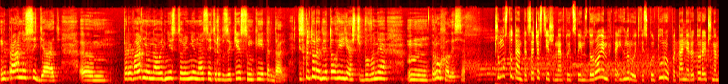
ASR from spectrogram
неправильно сидять. е, Переважно на одній стороні носять рюкзаки, сумки і так далі. Фізкультура для того і є, щоб вони м, рухалися. Чому студенти все частіше нехтують своїм здоров'ям та ігнорують фізкультуру? Питання риторичне.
